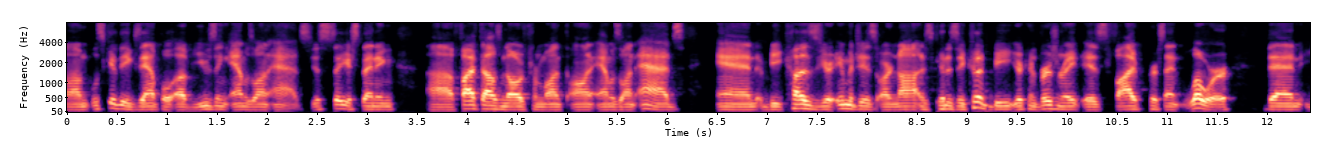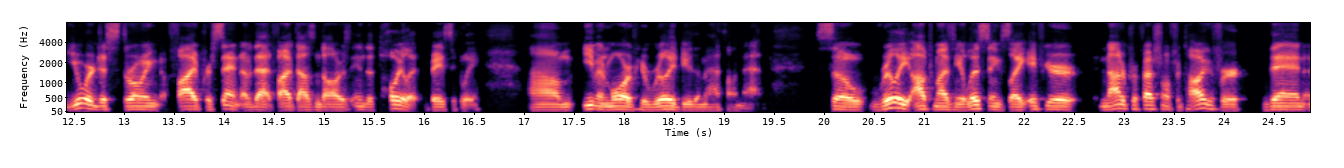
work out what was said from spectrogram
um, let's give the example of using Amazon ads. Just say you're spending uh, $5,000 per month on Amazon ads. And because your images are not as good as they could be, your conversion rate is 5% lower then you are just throwing 5% of that $5,000 in the toilet, basically. Um, even more if you really do the math on that. So, really optimizing your listings, like if you're not a professional photographer, then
